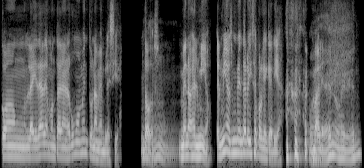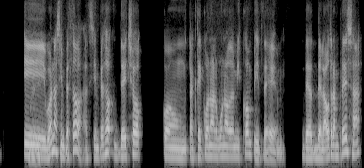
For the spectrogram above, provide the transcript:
con la idea de montar en algún momento una membresía. Todos. Menos el mío. El mío simplemente lo hice porque quería. Muy bien, muy bien. Y bueno, así empezó, así empezó. De hecho, contacté con algunos de mis compis de, de, la otra empresa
